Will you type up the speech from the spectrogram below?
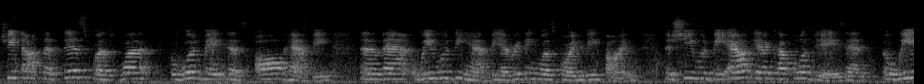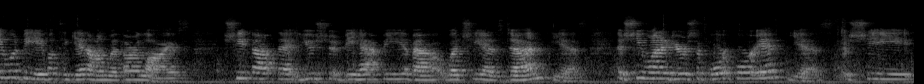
she thought that this was what would make us all happy and that we would be happy. Everything was going to be fine. That She would be out in a couple of days and we would be able to get on with our lives. She thought that you should be happy about what she has done. Yes. She wanted your support for it. Yes. She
